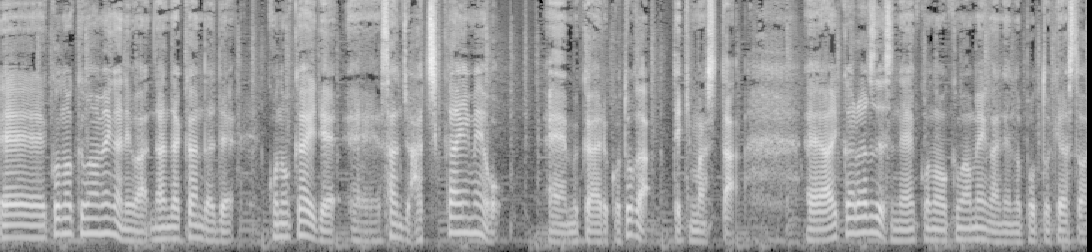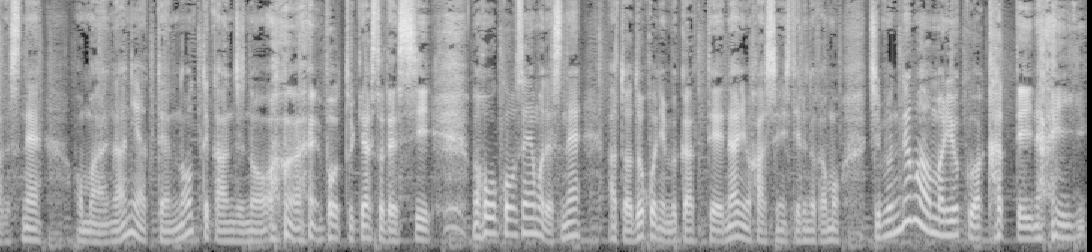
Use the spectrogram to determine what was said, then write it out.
えー、このクマメガネはなんだかんだで、この回で、えー、38回目を、えー、迎えることができました。えー、相変わらずですね、この熊メガネのポッドキャストはですね、お前何やってんのって感じの ポッドキャストですし、まあ、方向性もですね、あとはどこに向かって何を発信しているのかも、自分でもあんまりよくわかっていない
